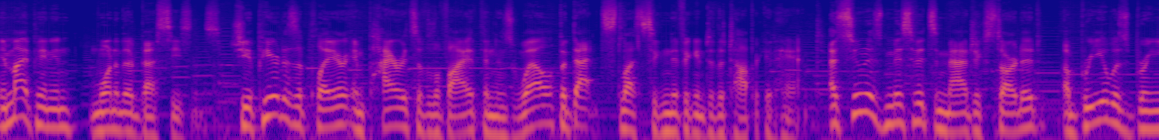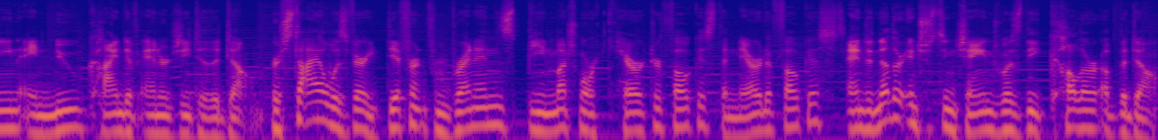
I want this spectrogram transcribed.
In my opinion, one of their best seasons. She appeared as a player in Pirates of Leviathan as well, but that's less significant to the topic at hand. As soon as Misfits and Magic started, Aabria was bringing a new kind of energy to the dome. Her style was very different from Brennan's, being much more character focused than narrative focused. And another interesting change was the color of the dome,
